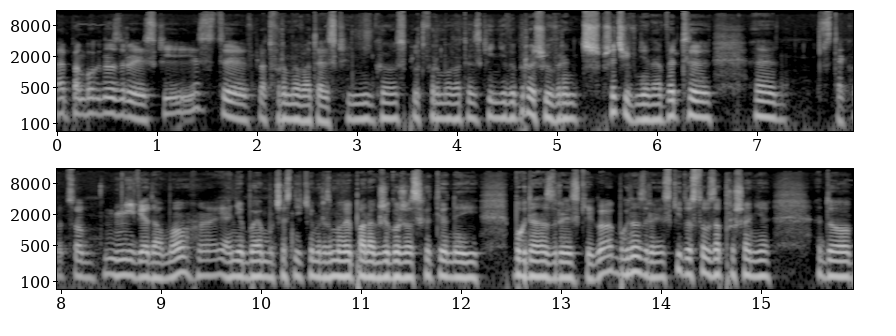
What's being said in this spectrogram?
Ale pan Bogdan Zdrojewski jest w Platformie Obywatelskiej. Nikt go z Platformy Obywatelskiej nie wyprosił, wręcz przeciwnie. Nawet z tego, co mi wiadomo, ja nie byłem uczestnikiem rozmowy pana Grzegorza Schetyny i Bogdana Zdrojewskiego, a Bogdan Zdrojewski dostał zaproszenie do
